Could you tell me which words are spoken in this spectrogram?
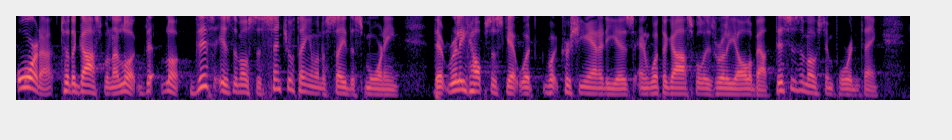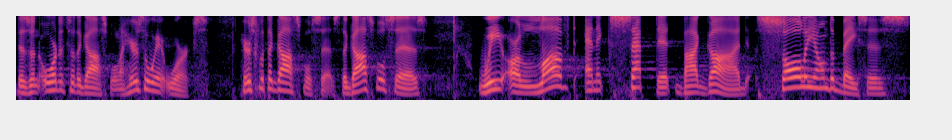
order to the gospel. Now, look, th- look, this is the most essential thing I'm going to say this morning that really helps us get what, what Christianity is and what the gospel is really all about. This is the most important thing. There's an order to the gospel. Now, here's the way it works. Here's what the gospel says the gospel says, we are loved and accepted by God solely on the basis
